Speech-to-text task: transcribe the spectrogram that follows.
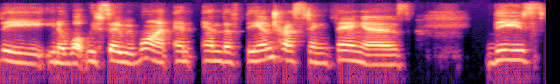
the you know what we say we want. And and the the interesting thing is these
